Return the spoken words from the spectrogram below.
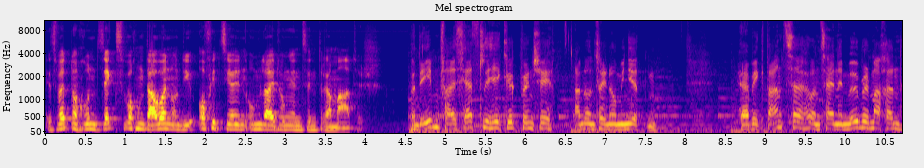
Es wird noch rund sechs Wochen dauern und die offiziellen Umleitungen sind dramatisch. Und ebenfalls herzliche Glückwünsche an unsere Nominierten. Herbig Danzer und seinen Möbelmachern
